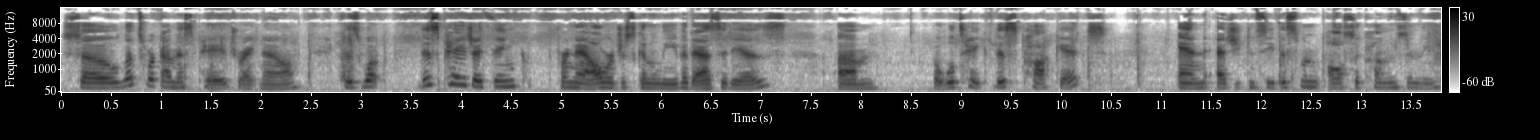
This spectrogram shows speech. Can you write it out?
So let's work on this page right now. Because what this page, I think for now, we're just gonna leave it as it is. Um, but we'll take this pocket and as you can see, this one also comes in the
